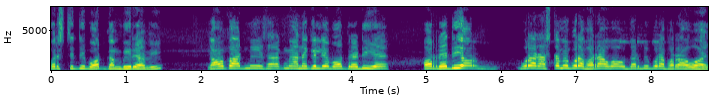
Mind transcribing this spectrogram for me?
परिस्थिति बहुत गंभीर है अभी। गाँव का आदमी सड़क में आने के लिए बहुत रेडी है और रेडी और पूरा रास्ता में पूरा भरा हुआ उधर भी पूरा भरा हुआ है।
